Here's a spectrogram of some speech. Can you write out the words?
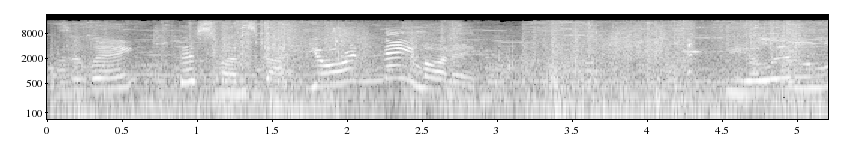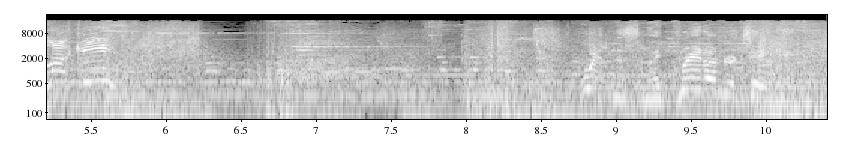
The way, this one's got your name on it. Feeling lucky? Witness my great undertaking!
